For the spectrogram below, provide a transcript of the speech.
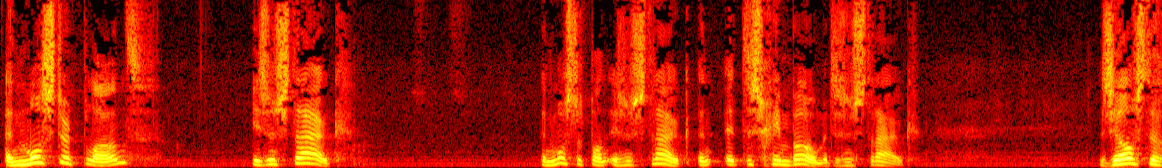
Een mosterdplant is een struik. Een mosterdplant is een struik. Een, het is geen boom, het is een struik. Zelfs de,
